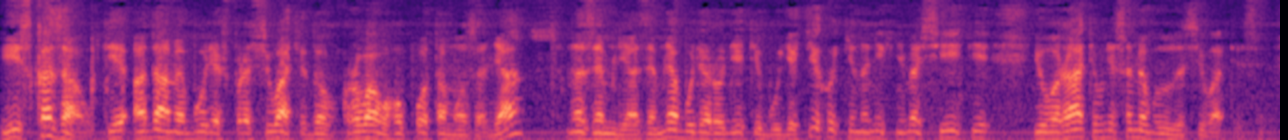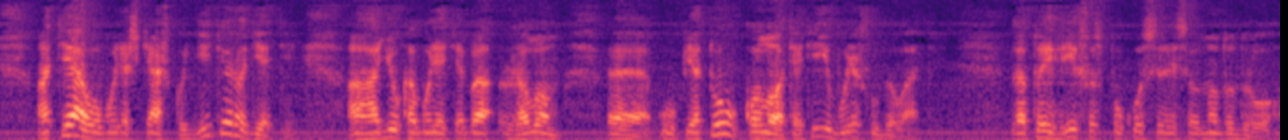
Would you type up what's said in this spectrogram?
І сказав, ти, Адаме, будеш працювати до кровавого пота мозоля на землі, а земля буде родити будь-яких, які на них не сіяти і орати, вони самі будуть засіватися. А ти, Ево, будеш тяжко діти родити, а гадюка буде тебе жалом е, у п'яту колоти, а ти її будеш убивати. За той гріх, що спокусилися одно до другого.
